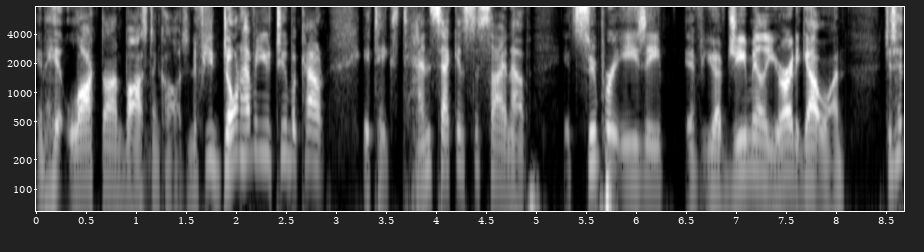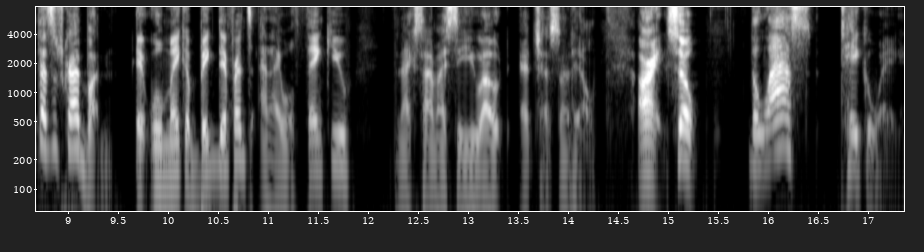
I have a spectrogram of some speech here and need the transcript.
and hit Locked On Boston College. And if you don't have a YouTube account, it takes 10 seconds to sign up. It's super easy. If you have Gmail, you already got one. Just hit that subscribe button. It will make a big difference, and I will thank you the next time I see you out at Chestnut Hill. All right, so the last takeaway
